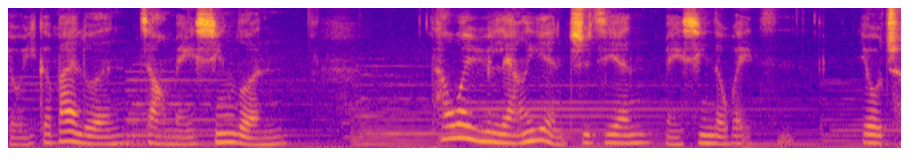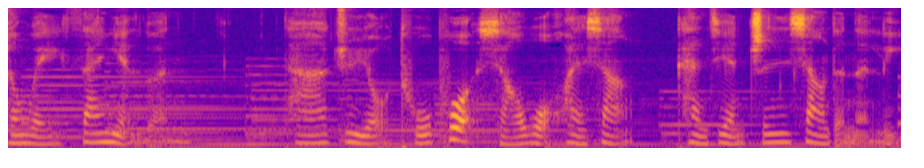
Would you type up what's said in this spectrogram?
有一个脉轮叫眉心轮，它位于两眼之间眉心的位置。又称为三眼轮，它具有突破小我幻象、看见真相的能力。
